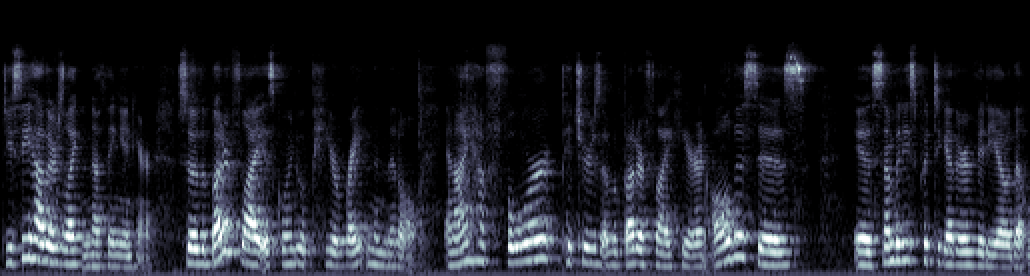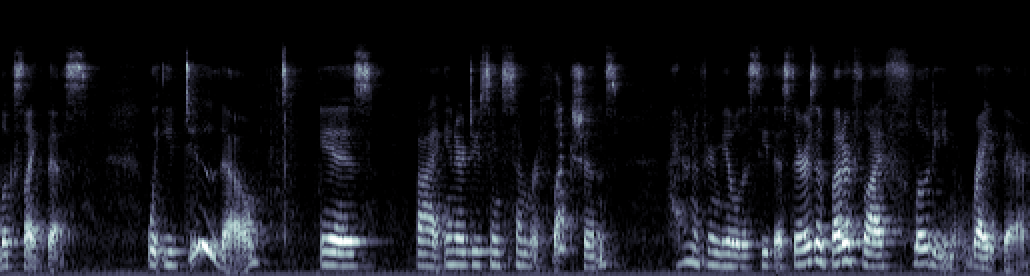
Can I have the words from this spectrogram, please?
Do you see how there's like nothing in here? So the butterfly is going to appear right in the middle. And I have four pictures of a butterfly here. And all this is, is somebody's put together a video that looks like this. What you do though, is by introducing some reflections, I don't know if you're gonna be able to see this, there is a butterfly floating right there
